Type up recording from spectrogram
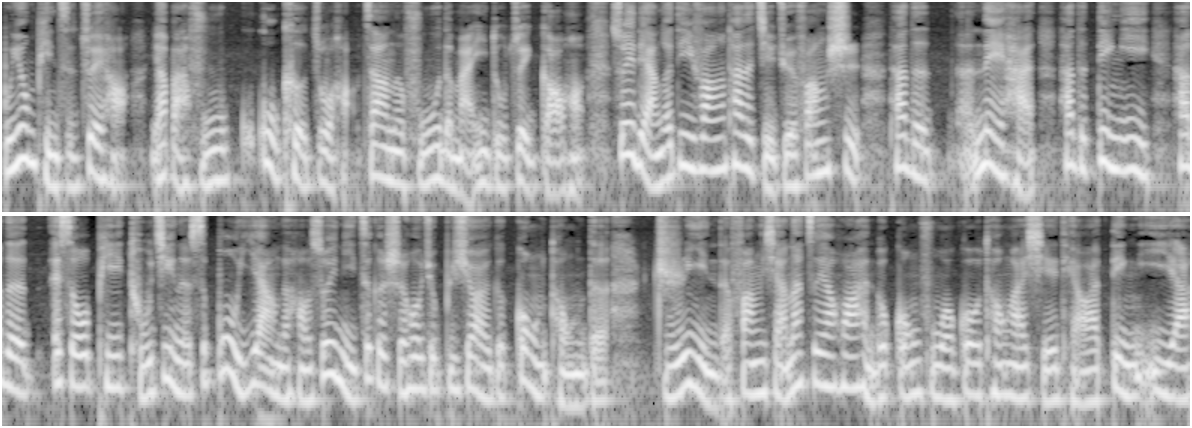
不用品质最好，要把服务顾客做好，这样的服务的满意度最高哈。所以两个地方它的解决方式、它的内涵、它的定义、它的 SOP 途径呢是不一样的哈。所以你这个时候就必须要有一个共同的。的指引的方向，那这要花很多功夫哦，沟通啊、协调啊、定义啊、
